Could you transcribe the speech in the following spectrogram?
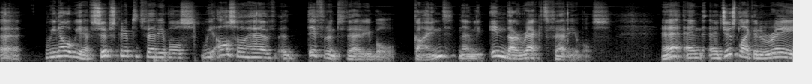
uh, we know we have subscripted variables. We also have a different variable kind, namely indirect variables. Yeah, and uh, just like an array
